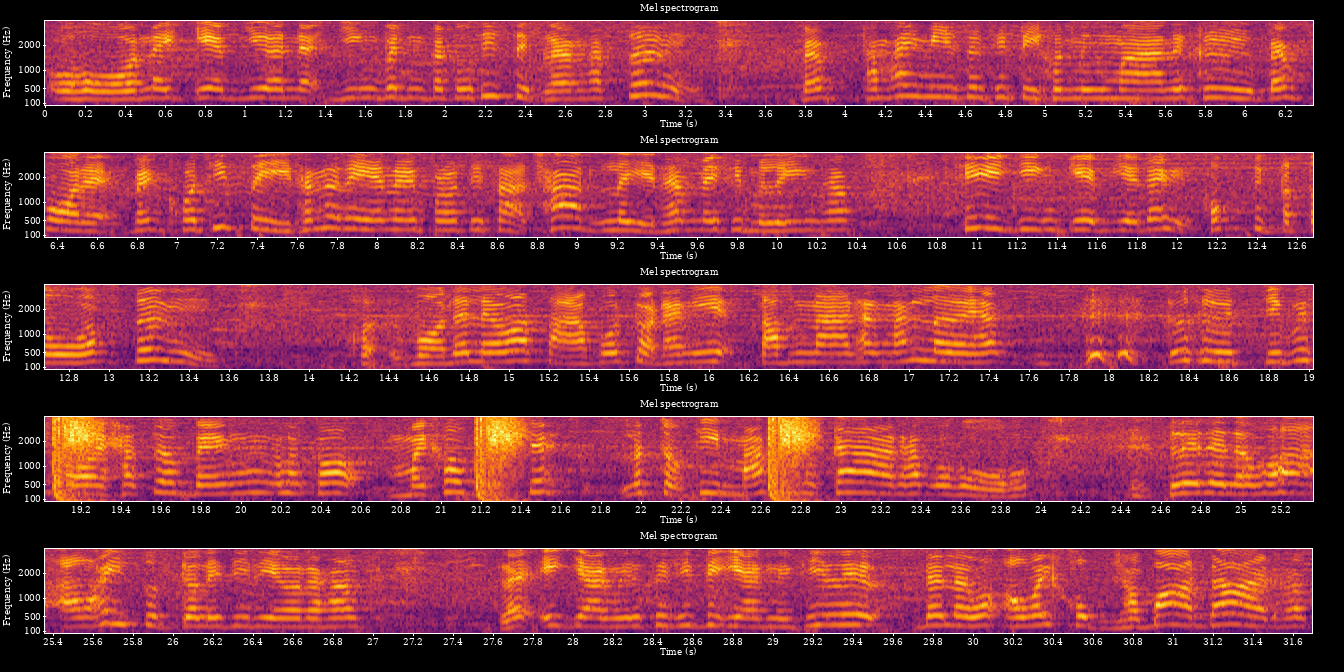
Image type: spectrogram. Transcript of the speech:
โอ้โห ในเกมเยือนเนี่ยยิงเป็นประตูที่ 10 แล้วนะครับ ซึ่ง แบบทำให้มีสถิติคนหนึ่งมาเนี่ยคือแบมฟอร์ดเนี่ยเป็นคนที่ 4 ท่านเองในประวัติศาสตร์ชาติเลีกนะครับในพรีเมียร์ลีกครับ ที่ยิงเกมเยือนได้ครบ 10 ประตูครับ ซึ่งบอกได้เลยว่าสามคนก่อนหน้านี้ตำนานทั้งนั้นเลยครับ ก็คือจิมมี่ฟอยฮัสเซอร์แบงค์แล้วก็ไมเคิลบริดเจสแล้วจบที่มาร์คลูก้านะครับ โอ้โหเรียกได้เลยว่าเอาให้สุดกันเลยทีเดียวนะครับ และอีกอย่างหนึ่งสถิติอย่างหนึ่งที่เรียกได้เลยว่าเอาไว้ข่มชาวบ้านได้นะครับ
